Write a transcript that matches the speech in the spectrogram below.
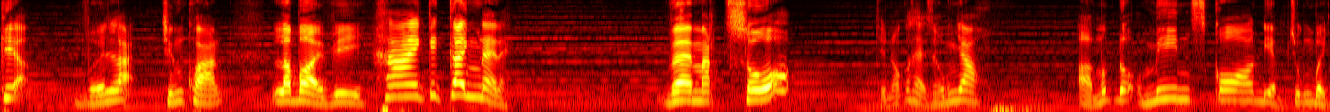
kiệm với lại chứng khoán là bởi vì hai cái kênh này này về mặt số thì nó có thể giống nhau ở mức độ min score điểm trung bình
